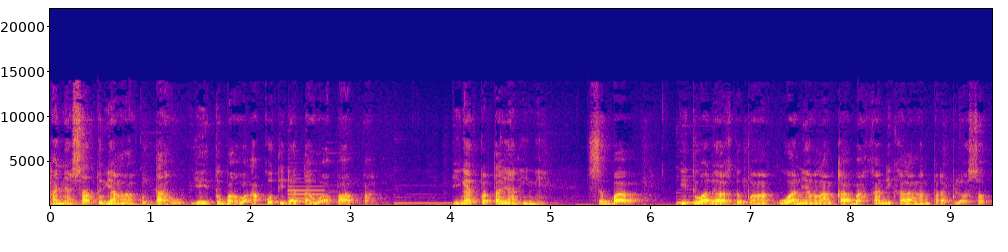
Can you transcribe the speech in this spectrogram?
"Hanya satu yang aku tahu, yaitu bahwa aku tidak tahu apa-apa." Ingat pertanyaan ini, sebab itu adalah kepengakuan yang langka bahkan di kalangan para filosof.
